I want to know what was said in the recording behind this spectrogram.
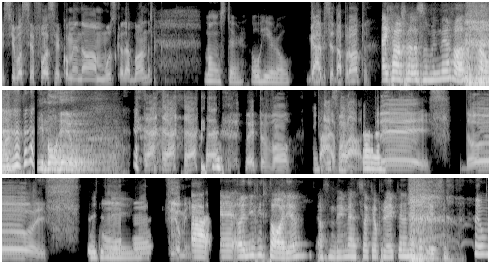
se você fosse recomendar uma música da banda? Monster ou Hero. Gabi, você tá pronta? Ai, calma, eu sou muito nervosa, calma. E morreu. muito bom. Tem Tá, que eu vou lá. Ah. 3, 2, Dois 1. meio. Filme. Ah, é Anne Vitória. É um filme bem merda, só que é o primeiro que veio na minha cabeça. Eu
